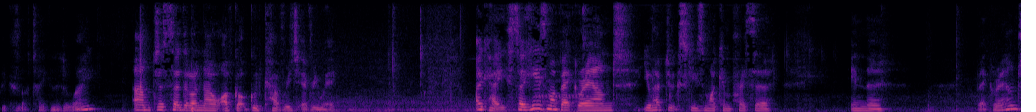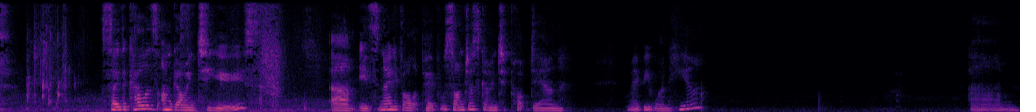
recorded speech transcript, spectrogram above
because I've taken it away. Um, just so that I know I've got good coverage everywhere. Okay, so here's my background. You'll have to excuse my compressor in the background. So the colours I'm going to use um, is Native Violet Purple. So I'm just going to pop down maybe one here. Um,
